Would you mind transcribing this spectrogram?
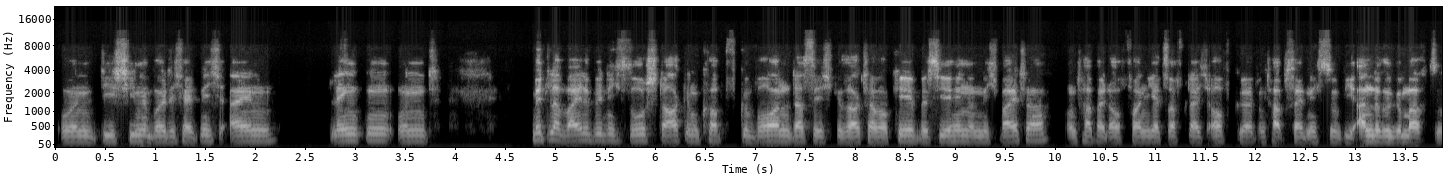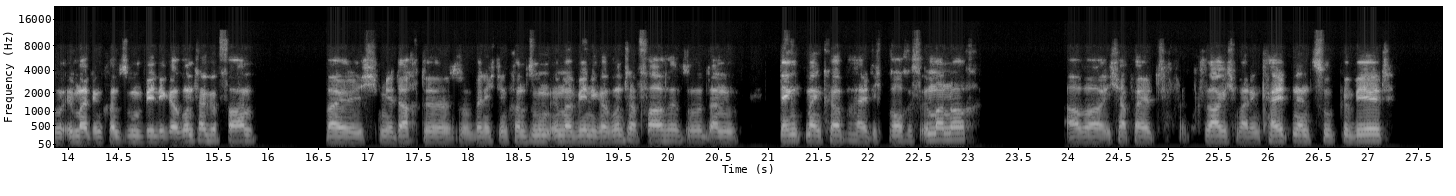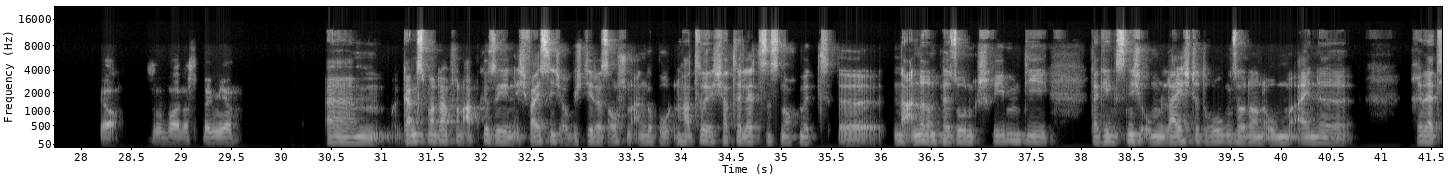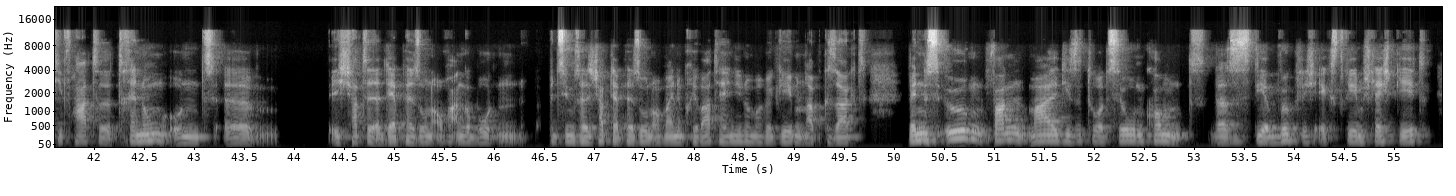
Und die Schiene wollte ich halt nicht einlenken und Mittlerweile bin ich so stark im Kopf geworden, dass ich gesagt habe, okay, bis hierhin und nicht weiter und habe halt auch von jetzt auf gleich aufgehört und habe es halt nicht so wie andere gemacht, so immer den Konsum weniger runtergefahren, weil ich mir dachte, so wenn ich den Konsum immer weniger runterfahre, so dann denkt mein Körper halt, ich brauche es immer noch. Aber ich habe halt, sage ich mal, den kalten Entzug gewählt. Ja, so war das bei mir. Ähm, ganz mal davon abgesehen, ich weiß nicht, ob ich dir das auch schon angeboten hatte. Ich hatte letztens noch mit äh, einer anderen Person geschrieben, die, da ging es nicht um leichte Drogen, sondern um eine relativ harte Trennung. Und äh, ich hatte der Person auch angeboten, beziehungsweise ich habe der Person auch meine private Handynummer gegeben und habe gesagt, wenn es irgendwann mal die Situation kommt, dass es dir wirklich extrem schlecht geht,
